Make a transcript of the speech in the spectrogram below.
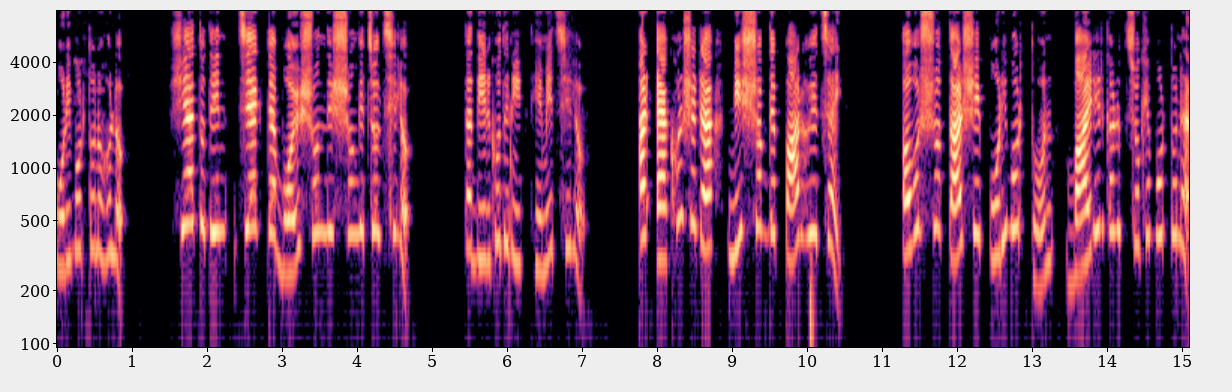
পরিবর্তন হলো। সে এতদিন যে একটা বয়ঃসন্ধির সঙ্গে চলছিল, তা দীর্ঘদিনই থেমেছিল আর এখন সেটা নিঃশব্দে পার হয়ে যায়। অবশ্য তার সেই পরিবর্তন বাইরের কারোর চোখে পড়তো না।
